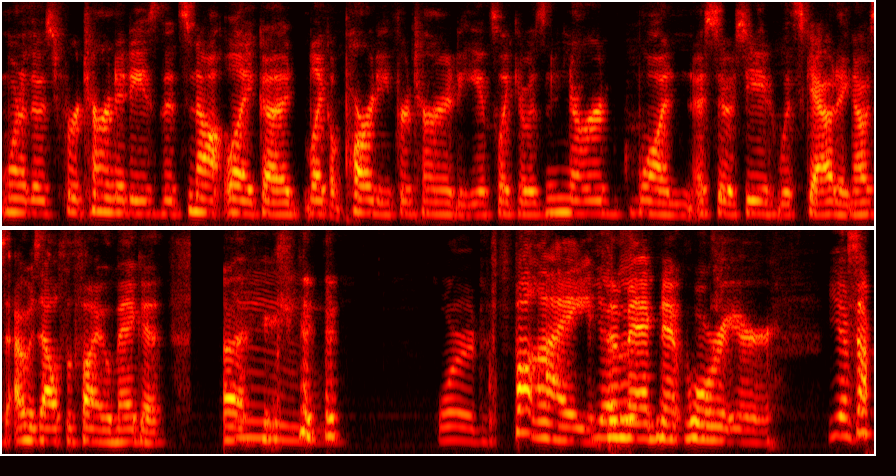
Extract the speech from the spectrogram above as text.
one of those fraternities that's not like a like a party fraternity. It's like it was nerd one associated with scouting. I was I was Alpha Phi Omega. Uh, Mm. Word. Phi, Yeah, the they- Magnet Warrior. Yeah. So-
